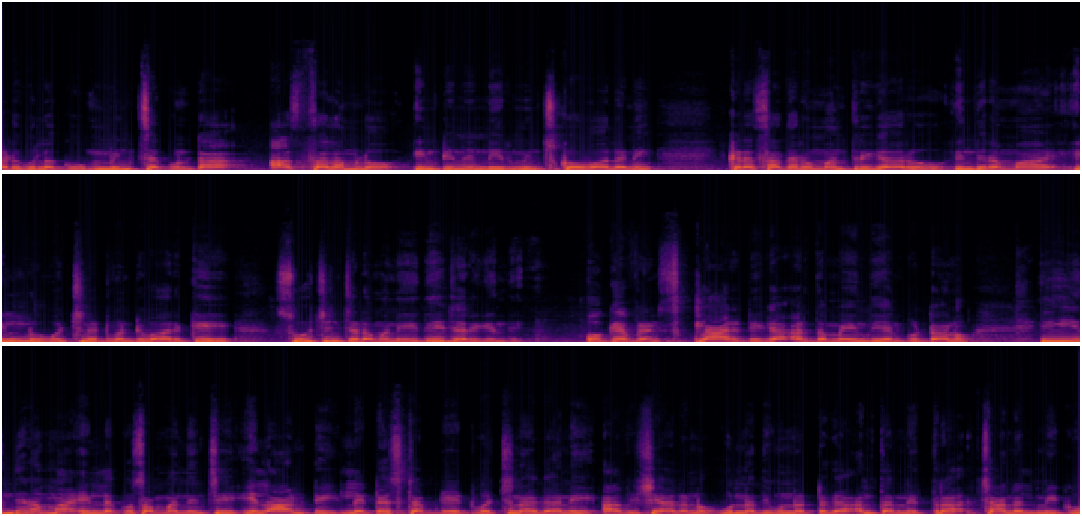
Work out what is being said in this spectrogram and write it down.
అడుగులకు మించకుండా ఆ స్థలంలో ఇంటిని నిర్మించుకోవాలని ఇక్కడ సదరు మంత్రి గారు ఇందిరమ్మ ఇల్లు వచ్చినటువంటి వారికి సూచించడం అనేది జరిగింది. ఓకే ఫ్రెండ్స్ క్లారిటీగా అర్థమైంది అనుకుంటాను. ఈ ఇందిరమ్మ ఇండ్లకు సంబంధించి ఎలాంటి లేటెస్ట్ అప్డేట్ వచ్చినా కానీ ఆ విషయాలను ఉన్నది ఉన్నట్టుగా అంతర్నేత్ర ఛానల్ మీకు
